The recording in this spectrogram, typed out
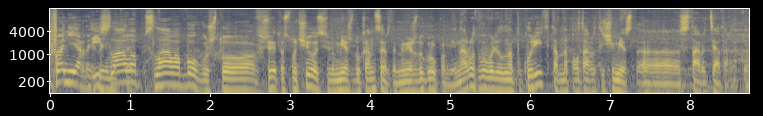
Фанерный. И слава, слава богу, что все это случилось между концертами, между группами. Народ вывалил на покурить, там на полторы тысячи мест, э, старый театр такой.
